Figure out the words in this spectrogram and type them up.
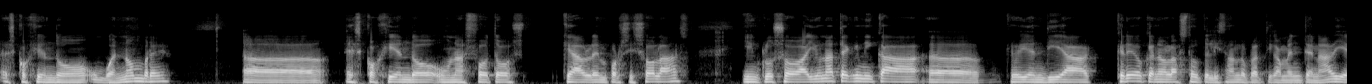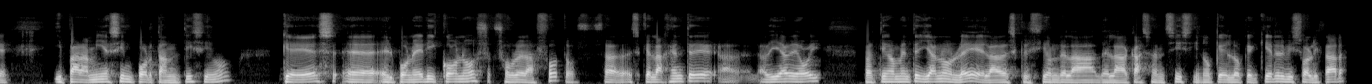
escogiendo un buen nombre, ah, escogiendo unas fotos que hablen por sí solas, incluso hay una técnica ah, que hoy en día creo que no la está utilizando prácticamente nadie y para mí es importantísimo, que es eh, el poner iconos sobre las fotos. O sea, es que la gente a, día de hoy prácticamente ya no lee la descripción de la, casa en sí, sino que lo que quiere es visualizar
